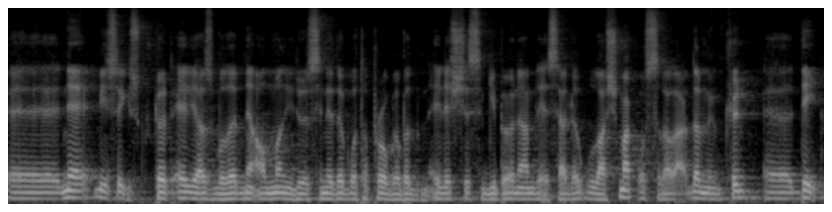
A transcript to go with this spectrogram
e, ne 1844 el yazmaları ne Alman ideolojisi ne de Gotha programının eleştirisi gibi önemli eserlere ulaşmak o sıralarda mümkün e, değil.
